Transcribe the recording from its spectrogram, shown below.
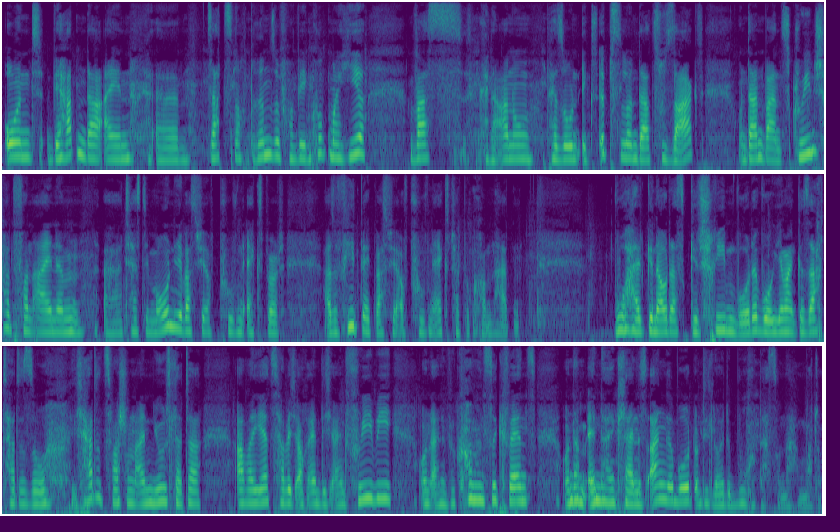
Und wir hatten da einen äh, Satz noch drin, so von wegen, guck mal hier, was, keine Ahnung, Person XY dazu sagt. Und dann war ein Screenshot von einem äh, Testimonial, was wir auf Proven Expert, also Feedback, was wir auf Proven Expert bekommen hatten wo halt genau das geschrieben wurde, wo jemand gesagt hatte, so, ich hatte zwar schon einen Newsletter, aber jetzt habe ich auch endlich ein Freebie und eine Willkommenssequenz und am Ende ein kleines Angebot und die Leute buchen das so nach dem Motto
